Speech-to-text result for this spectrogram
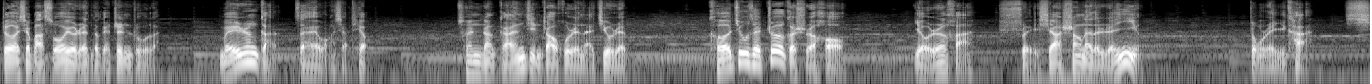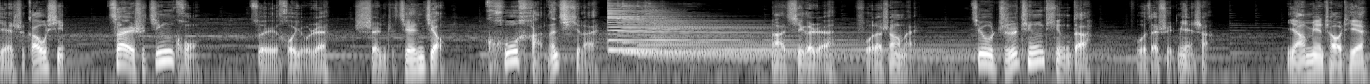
这下把所有人都给镇住了，没人敢再往下跳。村长赶紧招呼人来救人，可就在这个时候，有人喊：“水下上来的人影！”众人一看，先是高兴，再是惊恐，最后有人。甚至尖叫、哭喊了起来。那七个人浮了上来，就直挺挺的浮在水面上，仰面朝天，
